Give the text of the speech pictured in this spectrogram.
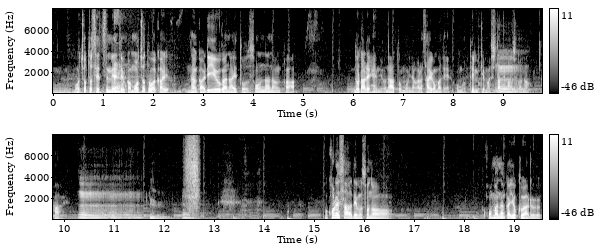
うん、もうちょっと説明というか、もうちょっとわかり、なんか理由がないと、そんななんか、乗られへんよなと思いながら最後まで思って見てましたって感じかな。はい。うんうんうんうんこれさ、でもその、ほんまなんかよくある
